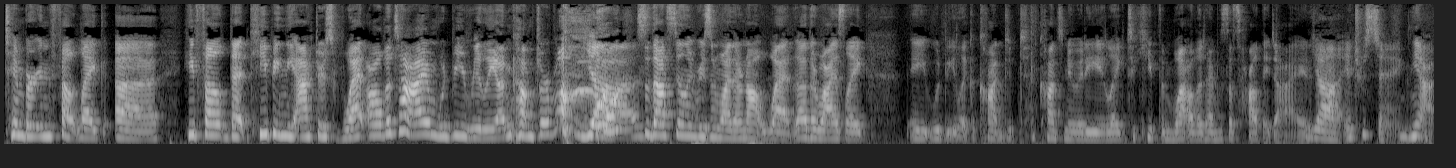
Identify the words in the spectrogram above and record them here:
Tim Burton felt like uh he felt that keeping the actors wet all the time would be really uncomfortable. Yeah. so that's the only reason why they're not wet. Otherwise like it would be like a con- continuity like to keep them wet all the time because that's how they died. yeah. Interesting. Yeah.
